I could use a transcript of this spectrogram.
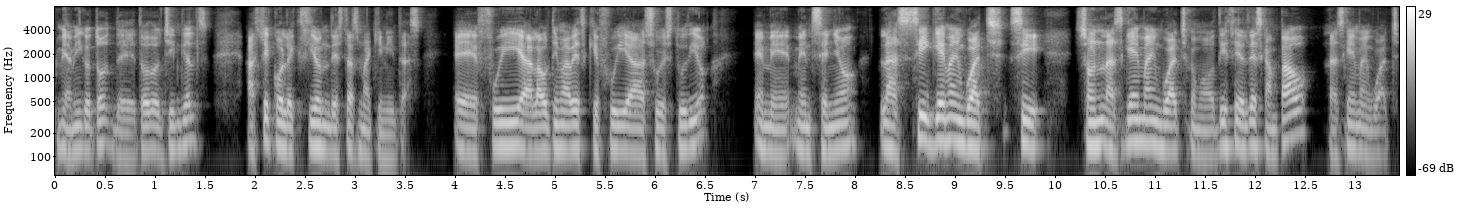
mi amigo de Todo Jingles, hace colección de estas maquinitas. Eh, fui a la última vez que fui a su estudio, eh, me, me, enseñó las, sí, Game Watch, sí, son las Game Watch, como dice el descampado, las Game Watch.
